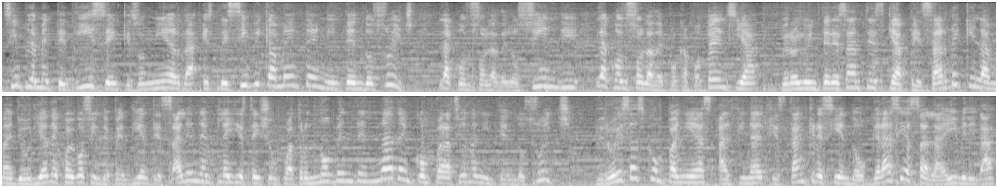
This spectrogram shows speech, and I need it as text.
simplemente dicen que son mierda específicamente en Nintendo Switch, la consola de los indie, la consola de poca potencia, pero lo interesante es que a pesar de que la mayoría de juegos independientes salen en PlayStation 4, no venden nada en comparación a Nintendo Switch. Pero esas compañías al final que están creciendo gracias a la híbrida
